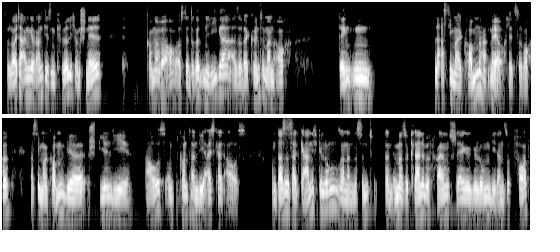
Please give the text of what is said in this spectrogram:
so Leute angerannt, die sind quirlig und schnell, kommen aber auch aus der dritten Liga, also da könnte man auch denken, lass die mal kommen, hatten wir ja auch letzte Woche, lass die mal kommen, wir spielen die aus und kontern die eiskalt aus. Und das ist halt gar nicht gelungen, sondern es sind dann immer so kleine Befreiungsschläge gelungen, die dann sofort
